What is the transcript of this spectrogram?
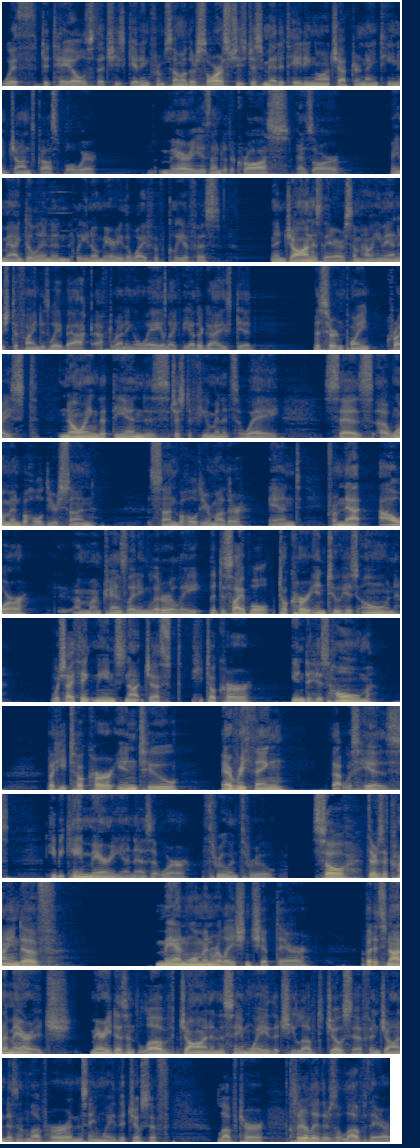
with details that she's getting from some other source. She's just meditating on chapter 19 of John's Gospel, where Mary is under the cross, as are Mary Magdalene and you know Mary, the wife of Cleophas. And then John is there. Somehow he managed to find his way back after running away, like the other guys did. At a certain point, Christ, knowing that the end is just a few minutes away, says, a Woman, behold your son, son, behold your mother. And from that hour, I'm, I'm translating literally, the disciple took her into his own, which I think means not just he took her into his home, but he took her into everything that was his. He became Marian, as it were, through and through. So there's a kind of man woman relationship there but it's not a marriage. Mary doesn't love John in the same way that she loved Joseph, and John doesn't love her in the same way that Joseph loved her. Clearly, there's a love there,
